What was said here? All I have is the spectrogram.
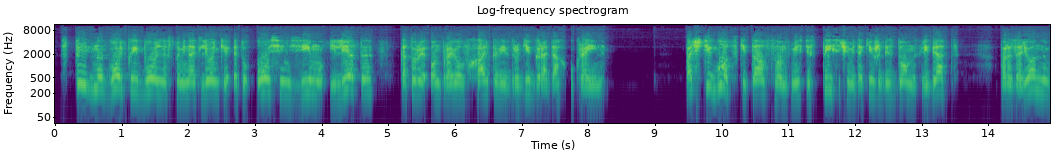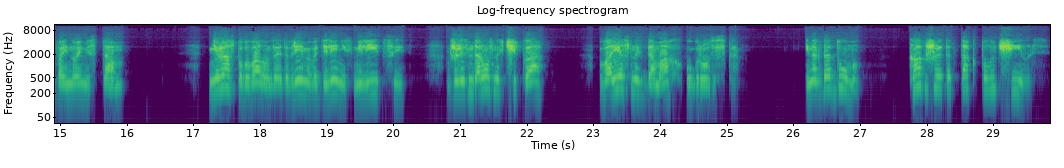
Стыдно, горько и больно вспоминать Леньке эту осень, зиму и лето, которые он провел в Харькове и в других городах Украины. Почти год скитался он вместе с тысячами таких же бездомных ребят по разоренным войной местам. Не раз побывал он за это время в отделениях милиции, в железнодорожных ЧК, в арестных домах угрозыска. Иногда думал, как же это так получилось?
